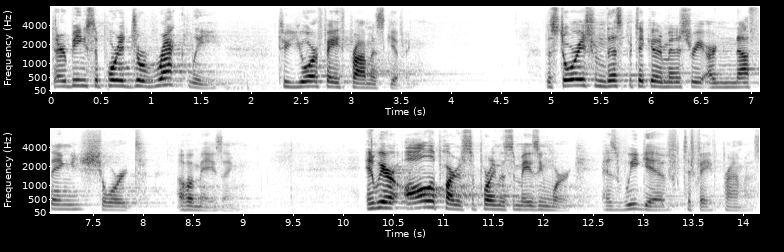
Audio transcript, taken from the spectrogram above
that are being supported directly to your faith promise giving. The stories from this particular ministry are nothing short of amazing. And we are all a part of supporting this amazing work as we give to Faith Promise.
